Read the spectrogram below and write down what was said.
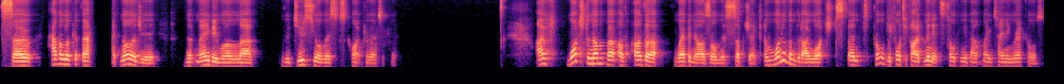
So have a look at that technology that maybe will uh, reduce your risks quite dramatically. I've watched a number of other webinars on this subject, and one of them that I watched spent probably 45 minutes talking about maintaining records.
